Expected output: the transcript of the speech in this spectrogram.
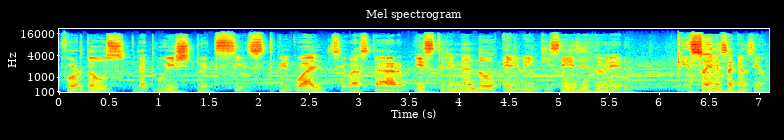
For Those That Wish to Exist, el cual se va a estar estrenando el 26 de febrero. ¿Qué suena esa canción?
